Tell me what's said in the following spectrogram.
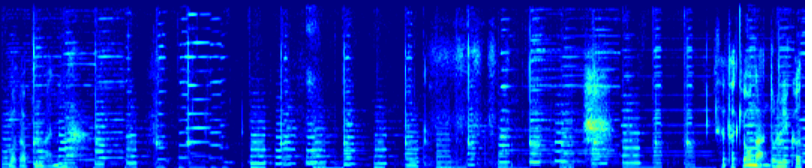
뭐가 불만이야? 세탁기 오늘 안 돌릴 거다.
